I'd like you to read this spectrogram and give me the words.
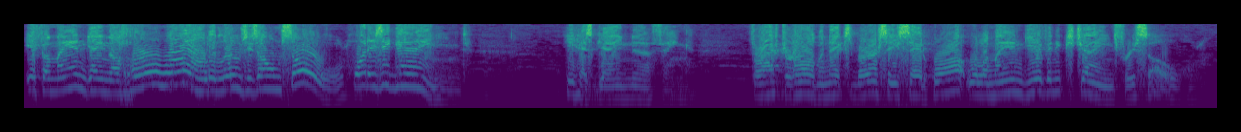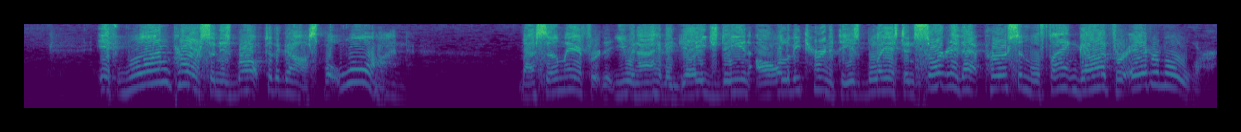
if a man gain the whole world and lose his own soul, what has he gained? He has gained nothing. For after all, the next verse he said, What will a man give in exchange for his soul? If one person is brought to the gospel, one, by some effort that you and I have engaged in, all of eternity is blessed. And certainly that person will thank God forevermore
